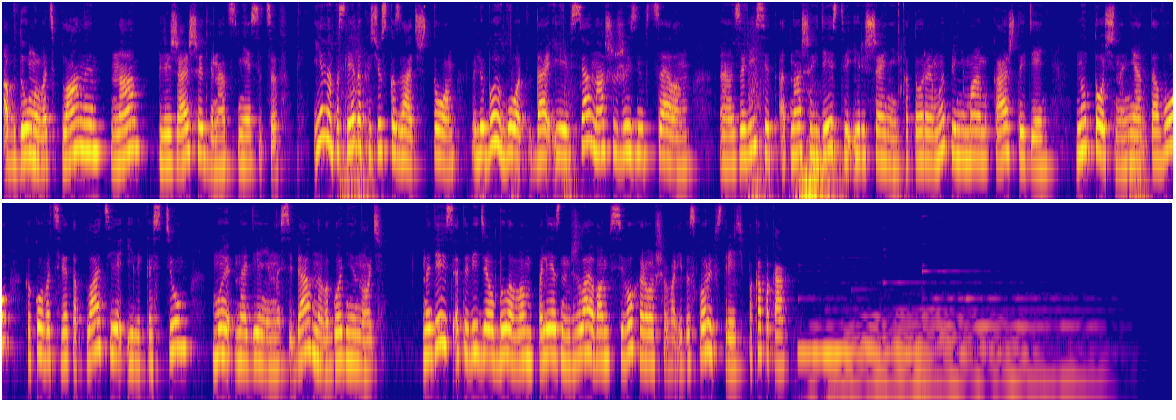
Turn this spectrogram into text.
обдумывать планы на ближайшие 12 месяцев. И напоследок хочу сказать, что любой год, да и вся наша жизнь в целом э, зависит от наших действий и решений, которые мы принимаем каждый день, но точно не от того, какого цвета платье или костюм мы наденем на себя в новогоднюю ночь. Надеюсь, это видео было вам полезным. Желаю вам всего хорошего и до скорых встреч. Пока-пока!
